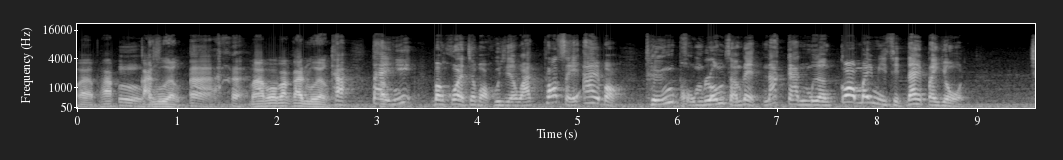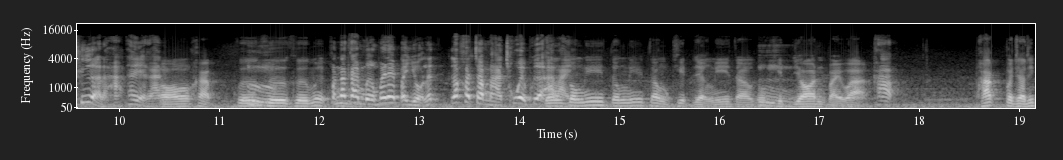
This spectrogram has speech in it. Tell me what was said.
เอ่อพรรคอืมการเมืองอ่ามาเพราะพรรคการเมืองครับแต่อย่างนี้บางคนอาจจะบอกคุณศิรวัตรเพราะเสอ้ายบอกถึงผมล้มสำเร็จนักการเมืองก็ไม่มีสิทธิ์ได้ประโยชน์ เชื่อเหรอฮะถ้าอย่างนั้นอ๋อครับคืออมคือคือไม่เพราะนักการเมืองไม่ได้ประโยชน์แล้วแล้วเขาจะมาช่วยเพื่อตรอะงไร ตรงนี้ตรงนี้ต้องคิดอย่างนี้เราต้องอืมคิดย้อนไปว่าครับ พักประชาธิ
